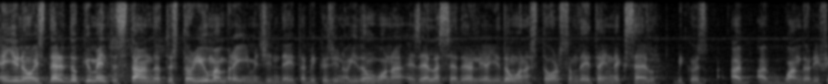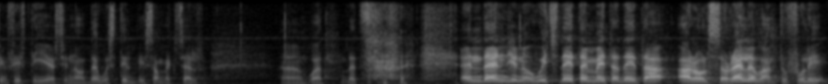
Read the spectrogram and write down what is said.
And you know, is there a documented standard to store human brain imaging data? Because you know, you don't want to, as Ella said earlier, you don't want to store some data in Excel because I, I wonder if in 50 years, you know, there will still be some Excel uh, well, that's and then, you know, which data and metadata are also relevant to fully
